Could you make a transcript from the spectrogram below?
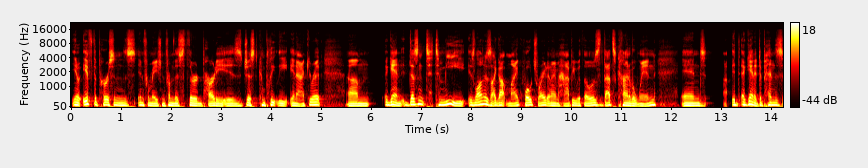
you know if the person's information from this third party is just completely inaccurate um, again it doesn't to me as long as i got my quotes right and i'm happy with those that's kind of a win. And it again it depends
